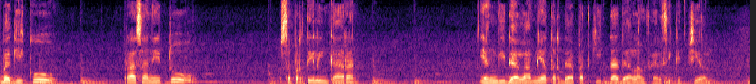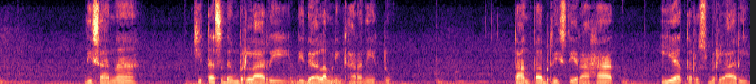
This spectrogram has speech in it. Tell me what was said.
Bagiku, perasaan itu seperti lingkaran yang di dalamnya terdapat kita dalam versi kecil. Di sana, kita sedang berlari di dalam lingkaran itu. Tanpa beristirahat, ia terus berlari,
